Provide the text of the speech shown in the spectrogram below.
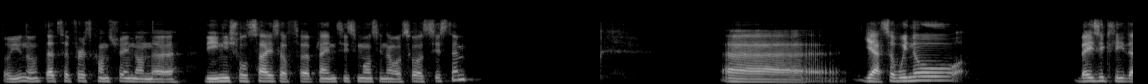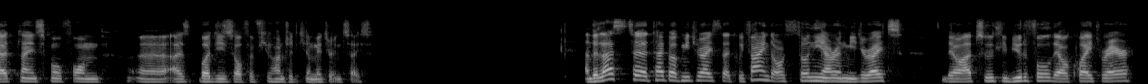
So, you know, that's the first constraint on the, the initial size of uh, planetesimals in our solar system. Uh, yeah, so we know basically that planetesimals formed uh, as bodies of a few hundred kilometer in size. And the last uh, type of meteorites that we find are stony iron meteorites. They are absolutely beautiful. They are quite rare.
